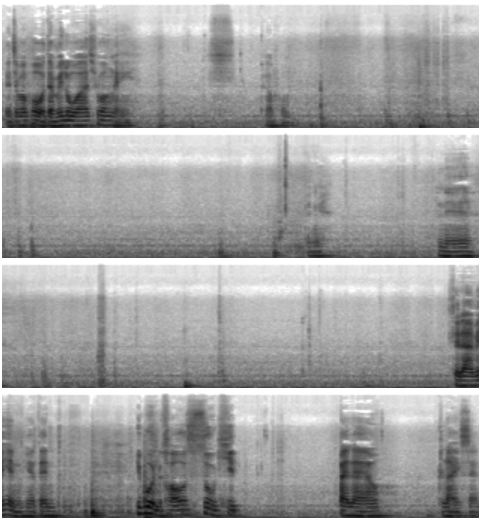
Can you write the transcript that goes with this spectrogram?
เดี๋ยวจะมาโผล่แต่ไม่รู้ว่าช่วงไหน ครับผมเป็นไงเนี่ย เสี ยดายไม่เห็นเฮียเต้น ญี่ปุ่นเขาสู่คิด ไปแล้ว ไกลแสน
